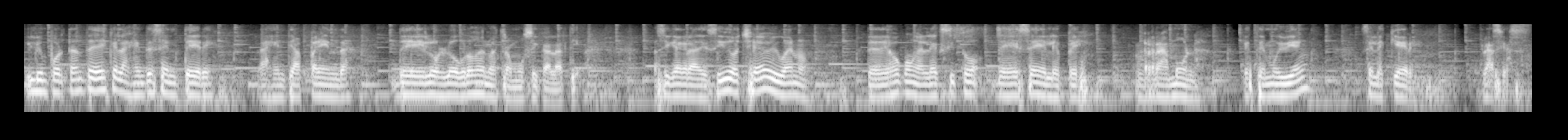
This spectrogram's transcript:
Y lo importante es que la gente se entere, la gente aprenda de los logros de nuestra música latina. Así que agradecido, Cheo, y bueno, te dejo con el éxito de SLP, Ramona. Que estén muy bien, se les quiere. Gracias.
